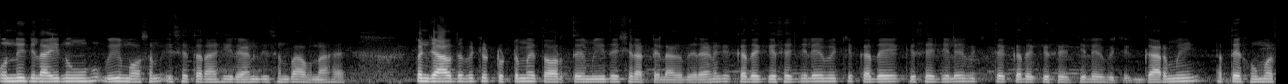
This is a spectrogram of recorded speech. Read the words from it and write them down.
19 ਜੁਲਾਈ ਨੂੰ ਵੀ ਮੌਸਮ ਇਸੇ ਤਰ੍ਹਾਂ ਹੀ ਰਹਿਣ ਦੀ ਸੰਭਾਵਨਾ ਹੈ। ਪੰਜਾਬ ਦੇ ਵਿੱਚ ਟੁੱਟਵੇਂ ਤੌਰ ਤੇ ਮੀਂਹ ਦੇ ਛਰਾਟੇ ਲੱਗਦੇ ਰਹਿਣਗੇ। ਕਦੇ ਕਿਸੇ ਜ਼ਿਲ੍ਹੇ ਵਿੱਚ, ਕਦੇ ਕਿਸੇ ਜ਼ਿਲ੍ਹੇ ਵਿੱਚ ਤੇ ਕਦੇ ਕਿਸੇ ਜ਼ਿਲ੍ਹੇ ਵਿੱਚ ਗਰਮੀ ਅਤੇ ਹੁਮਸ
